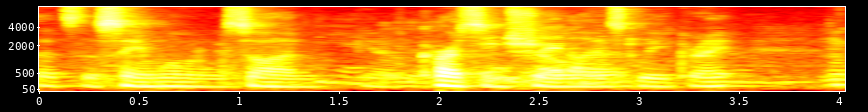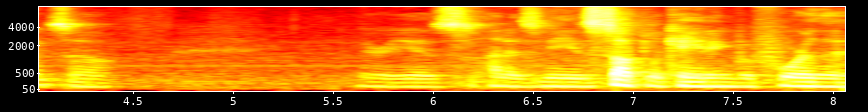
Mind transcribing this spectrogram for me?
that's the same woman we saw in you know, Carson's show last week, right? So there he is on his knees supplicating before the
